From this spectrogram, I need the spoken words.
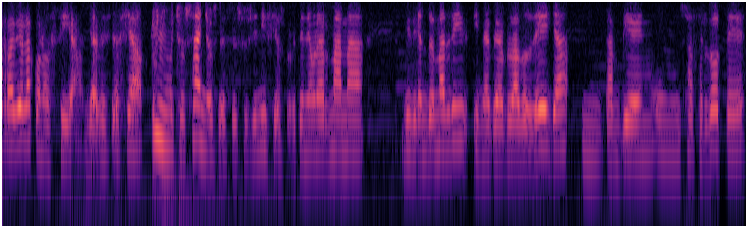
radio la conocía ya desde hacía muchos años, desde sus inicios, porque tenía una hermana viviendo en Madrid y me había hablado de ella, mm, también un sacerdote,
